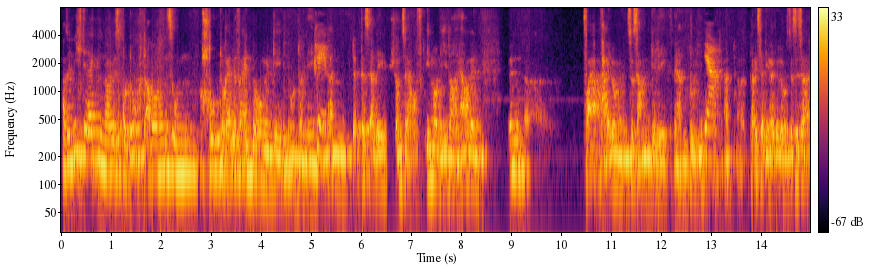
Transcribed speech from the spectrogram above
Also nicht direkt ein neues Produkt, aber wenn es um strukturelle Veränderungen geht in Unternehmen, okay. dann das erlebe ich schon sehr oft, immer wieder. Ja, wenn, wenn zwei Abteilungen zusammengelegt werden. Du lieber, ja. da ist ja die Hölle los. Das ist ja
